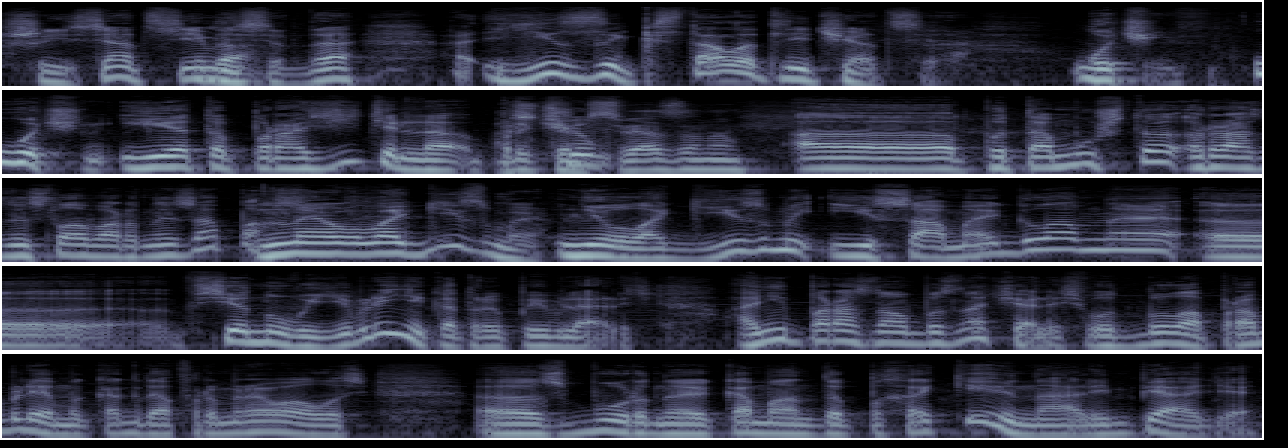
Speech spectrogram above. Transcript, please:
60, 70, да? Язык стал отличаться? Очень, очень. И это поразительно. А с Причем чем связано? потому что разный словарный запас. Неологизмы? неологизмы и самое главное, э, все новые явления, которые появлялись, они по-разному обозначались. Вот была проблема, когда формировалась э, сборная команда по хоккею на Олимпиаде,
